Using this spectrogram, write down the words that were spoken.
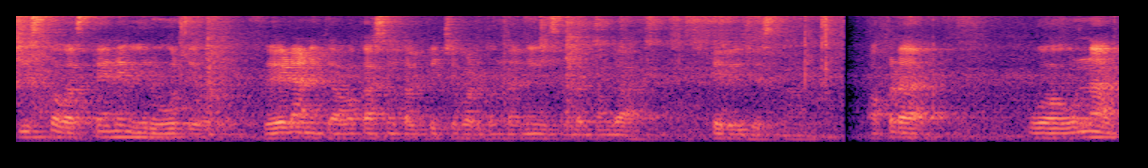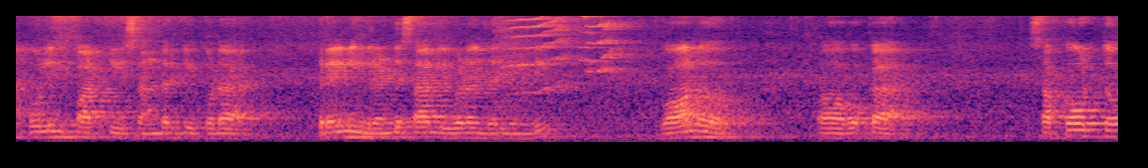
తీసుకువస్తేనే మీరు ఓటు వేయడానికి అవకాశం కల్పించబడుతుందని ఈ సందర్భంగా తెలియజేస్తున్నాను. అక్కడ ఉన్న పోలింగ్ పార్టీస్ అందరికీ కూడా ట్రైనింగ్ రెండుసార్లు ఇవ్వడం జరిగింది. వాళ్ళు ఒక సపోర్ట్తో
